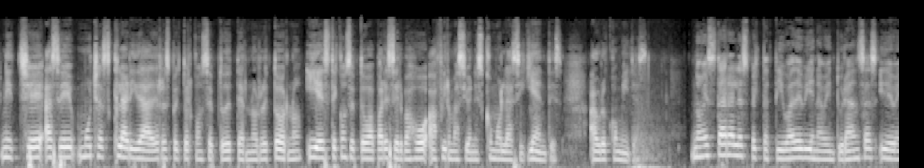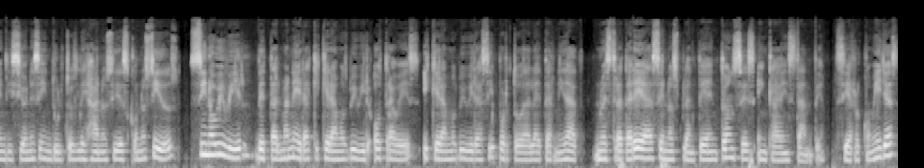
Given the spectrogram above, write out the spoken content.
Nietzsche hace muchas claridades respecto al concepto de eterno retorno y este concepto va a aparecer bajo afirmaciones como las siguientes, abro comillas. No estar a la expectativa de bienaventuranzas y de bendiciones e indultos lejanos y desconocidos, sino vivir de tal manera que queramos vivir otra vez y queramos vivir así por toda la eternidad. Nuestra tarea se nos plantea entonces en cada instante. Cierro comillas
